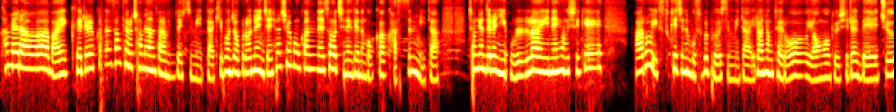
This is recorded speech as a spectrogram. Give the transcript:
카메라와 마이크를 끈 상태로 참여한 사람도 있습니다. 기본적으로는 이제 현실 공간에서 진행되는 것과 같습니다. 청년들은 이 온라인의 형식에 바로 익숙해지는 모습을 보였습니다. 이런 형태로 영어 교실은 매주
